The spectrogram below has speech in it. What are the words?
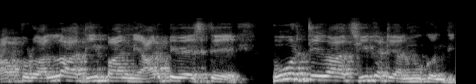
అప్పుడు అల్లా దీపాన్ని ఆర్పివేస్తే పూర్తిగా చీకటి అలుముకుంది.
